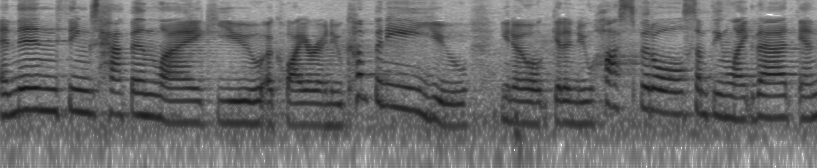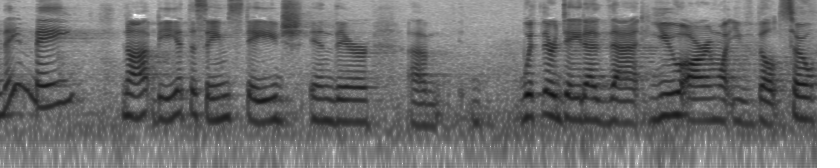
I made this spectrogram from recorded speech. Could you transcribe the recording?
and then things happen like you acquire a new company, you, you know, get a new hospital, something like that, and they may not be at the same stage in their, um, with their data that you are and what you've built. So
